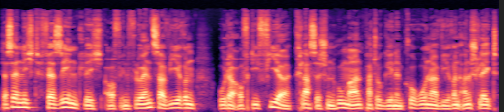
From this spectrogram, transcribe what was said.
dass er nicht versehentlich auf Influenzaviren oder auf die vier klassischen humanpathogenen Coronaviren anschlägt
